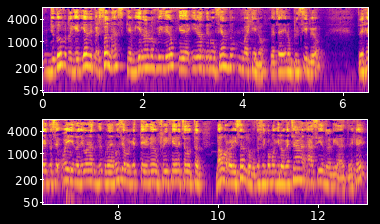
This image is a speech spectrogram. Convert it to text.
YouTube requería de personas que vieran los videos que iban denunciando, me imagino, ¿cachai? En un principio. Te dije, entonces, oye, nos llegó una, una denuncia porque este video infringe derecho de autor. Vamos a revisarlo. pues, Entonces, como que lo cachaban, ah, sí, en realidad. Te dije,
